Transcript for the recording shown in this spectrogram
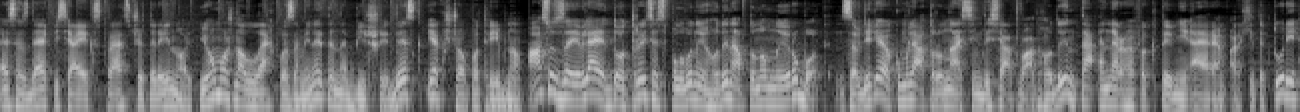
SSD PCI Express 4.0. Його можна легко замінити на більший диск, якщо потрібно. Asus заявляє до 30,5 годин автономної роботи. Завдяки акумулятору на 70 Вт годин та енергоефективній ARM архітектурі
